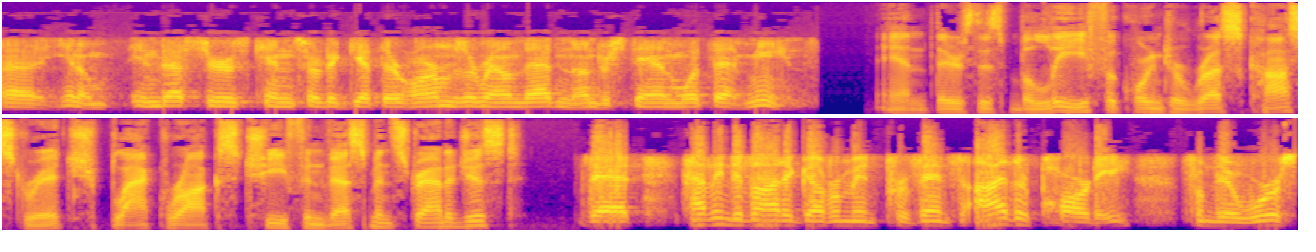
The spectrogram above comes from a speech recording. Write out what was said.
uh, you know, investors can sort of get their arms around that and understand what that means. And there's this belief, according to Russ Koesterich, BlackRock's chief investment strategist, that having divided government prevents either party from their worst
